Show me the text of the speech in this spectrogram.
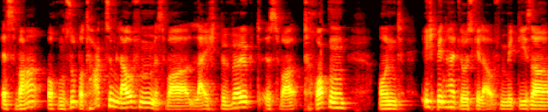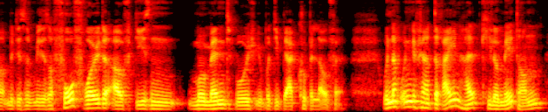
es war auch ein super Tag zum Laufen. Es war leicht bewölkt, es war trocken und ich bin halt losgelaufen mit dieser, mit dieser, mit dieser Vorfreude auf diesen Moment, wo ich über die Bergkuppe laufe. Und nach ungefähr dreieinhalb Kilometern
